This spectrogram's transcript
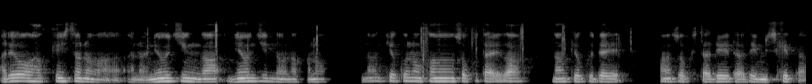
あれを発見したのは、あの日本人が、日本人の中の南極の観測隊が南極で観測したデータで見つけた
